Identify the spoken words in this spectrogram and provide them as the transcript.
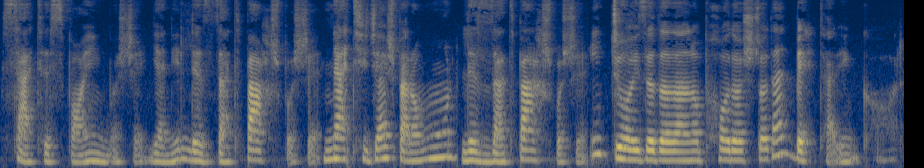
satisfying باشه یعنی لذت بخش باشه. نتیجهش برامون لذت بخش باشه. این جایزه دادن و پاداش دادن بهترین کاره.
